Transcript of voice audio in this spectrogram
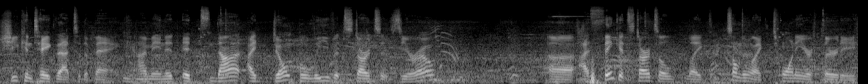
she can take that to the bank. Mhm. I mean, it, it's not. I don't believe it starts at zero. Uh, I think it starts a, like something like 20 or 30.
